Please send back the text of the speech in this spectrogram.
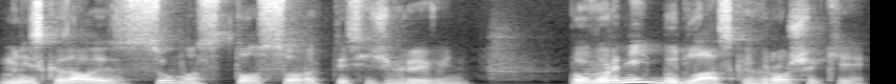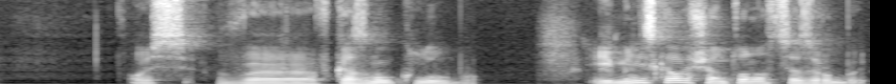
Мені сказали, сума 140 тисяч гривень. Поверніть, будь ласка, грошики ось в, в казну клубу. І мені сказали, що Антонов це зробив.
